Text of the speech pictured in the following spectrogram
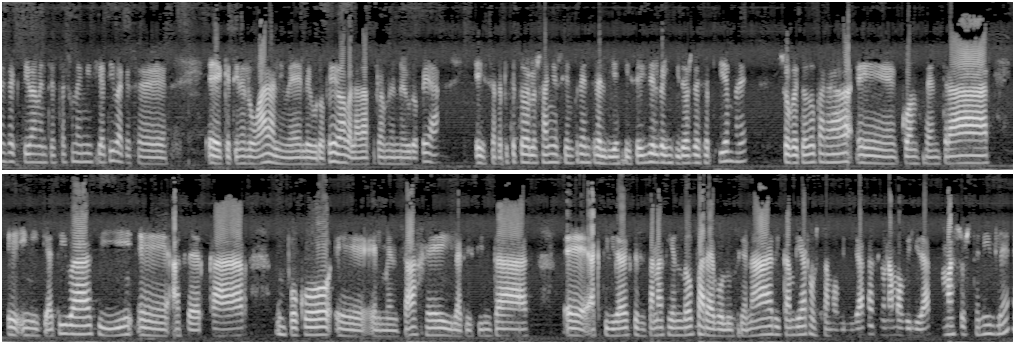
Efectivamente, esta es una iniciativa que se eh, que tiene lugar a nivel europeo, avalada por la Unión Europea. Eh, se repite todos los años, siempre entre el 16 y el 22 de septiembre, sobre todo para eh, concentrar eh, iniciativas y eh, acercar un poco eh, el mensaje y las distintas eh, actividades que se están haciendo para evolucionar y cambiar nuestra movilidad hacia una movilidad más sostenible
